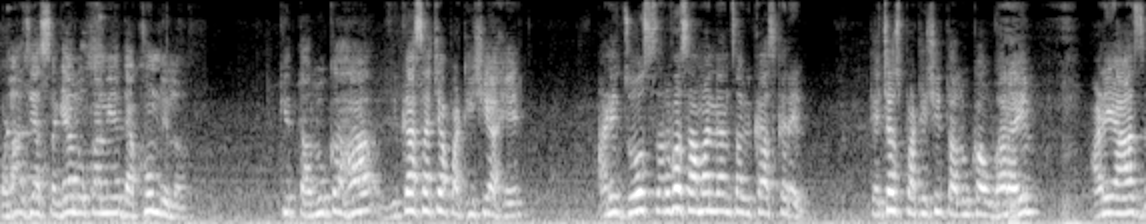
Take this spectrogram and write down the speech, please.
पण आज या सगळ्या लोकांनी हे दाखवून दिलं की तालुका हा विकासाच्या पाठीशी आहे आणि जो सर्वसामान्यांचा विकास करेल त्याच्याच पाठीशी तालुका उभा राहील. आणि आज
